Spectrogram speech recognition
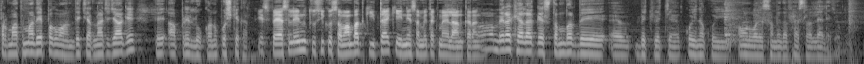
ਪਰਮਾਤਮਾ ਦੇ ਭਗਵਾਨ ਦੇ ਚਰਨਾਂ 'ਚ ਜਾ ਕੇ ਤੇ ਆਪਣੇ ਲੋਕਾਂ ਨੂੰ ਪੁੱਛ ਕੇ ਕਰਨੇ। ਇਸ ਫੈਸਲੇ ਨੂੰ ਤੁਸੀਂ ਕੋਈ ਸਮਾਂਬੱਧ ਕੀਤਾ ਹੈ ਕਿ ਇੰਨੇ ਸਮੇਂ ਤੱਕ ਮੈਂ ਐਲਾਨ ਕਰਾਂਗਾ? ਮੇਰਾ ਖਿਆਲ ਹੈ ਕਿ ਸਤੰਬਰ ਦੇ ਵਿੱਚ ਵਿੱਚ ਕੋਈ ਨਾ ਕੋਈ ਆਉਣ ਵਾਲੇ ਸਮੇਂ ਦਾ ਫੈਸਲਾ ਲੈ ਲਿਆ ਜਾਊਗਾ।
